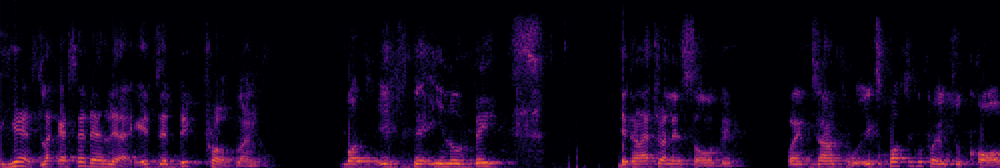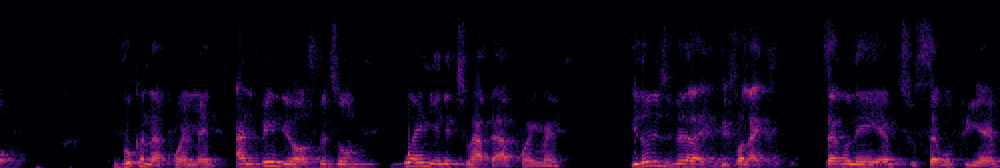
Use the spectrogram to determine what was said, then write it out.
Yes, like I said earlier, it's a big problem. But if they innovate, they can actually solve it. For example, it's possible for you to call book an appointment, and be in the hospital when you need to have that appointment. You don't need to be like before like 7 a.m. to 7 p.m.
